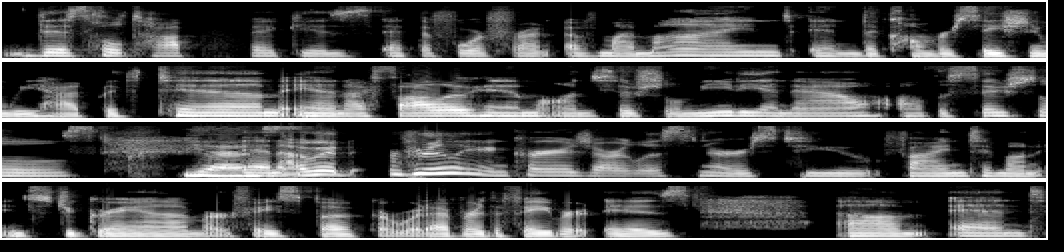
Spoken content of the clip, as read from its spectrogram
this whole topic is at the forefront of my mind and the conversation we had with Tim. And I follow him on social media now, all the socials. Yes. And I would really encourage our listeners to find him on Instagram or Facebook or whatever the favorite is. Um, and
